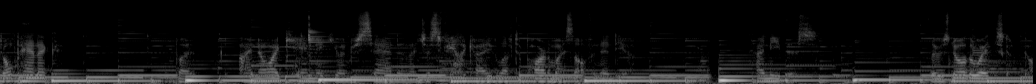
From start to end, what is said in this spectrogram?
don't panic. But I know I can't make you understand, and I just feel like I left a part of myself in India. I need this. There's no other way this could have gone.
